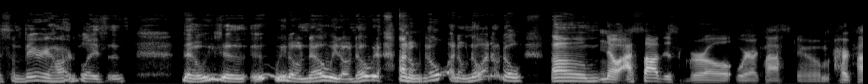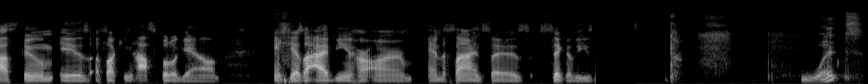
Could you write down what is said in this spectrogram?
some very hard places that we just we don't know. We don't know. We, I don't know. I don't know. I don't know. Um, No, I saw this girl wear a costume. Her costume is a fucking hospital gown, and she has an IV in her arm, and the sign says "Sick of these." what?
